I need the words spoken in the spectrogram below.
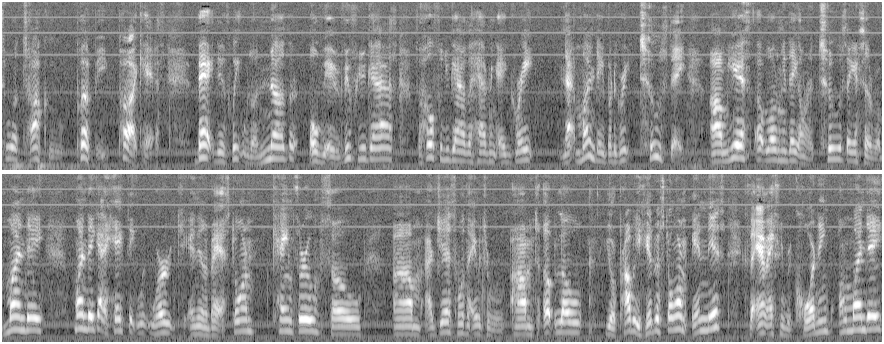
To Otaku Puppy Podcast. Back this week with another OVA review for you guys. So hopefully you guys are having a great, not Monday, but a great Tuesday. Um, yes, uploading today on a Tuesday instead of a Monday. Monday got hectic with work, and then a bad storm came through, so um, I just wasn't able to um to upload. You'll probably hear the storm in this because I am actually recording on Monday,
